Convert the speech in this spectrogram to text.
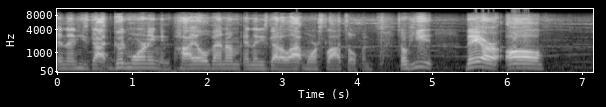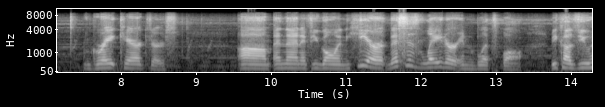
and then he's got Good Morning and Pile Venom, and then he's got a lot more slots open. So he, they are all great characters. Um, and then if you go in here, this is later in Blitzball because you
